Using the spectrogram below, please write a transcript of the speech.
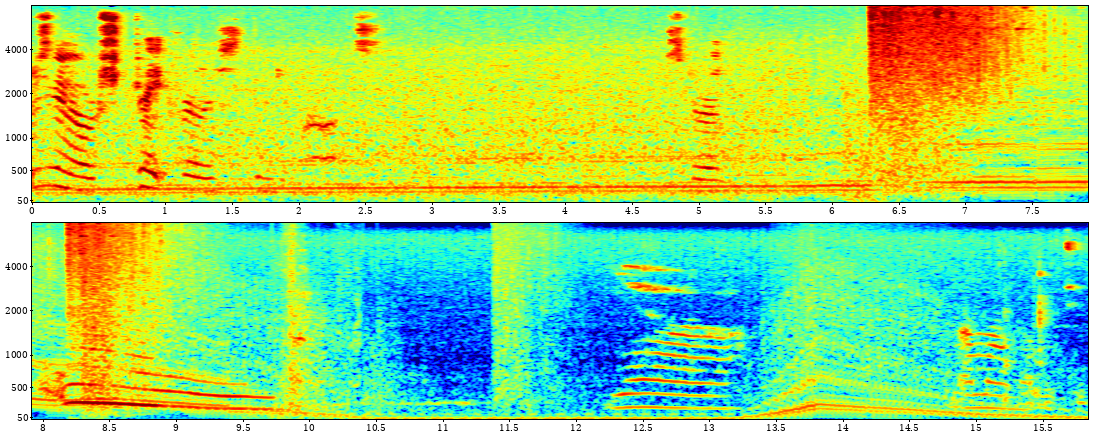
Just gonna go straight for this stinking rocks. Screw it. Ooh. Yeah. My mom will be too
